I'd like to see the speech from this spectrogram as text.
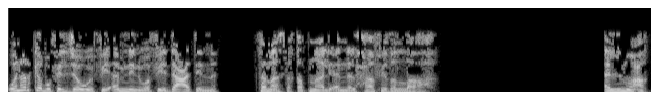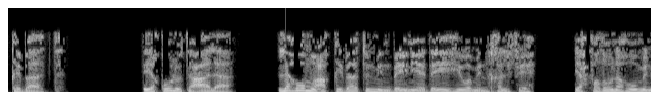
ونركب في الجو في أمن وفي دعة. فما سقطنا لأن الحافظ الله. المعقبات. يقول تعالى له معقبات من بين يديه ومن خلفه يحفظونه من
